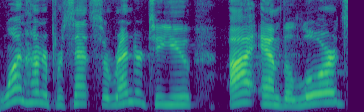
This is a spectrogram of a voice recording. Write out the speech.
100% surrendered to you. I am the Lord's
